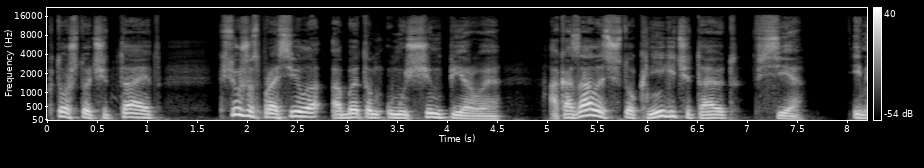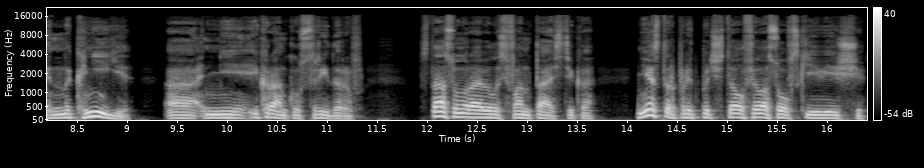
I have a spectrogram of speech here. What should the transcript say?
кто что читает. Ксюша спросила об этом у мужчин первое. Оказалось, что книги читают все. Именно книги, а не экранку с ридеров. Стасу нравилась фантастика. Нестор предпочитал философские вещи.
